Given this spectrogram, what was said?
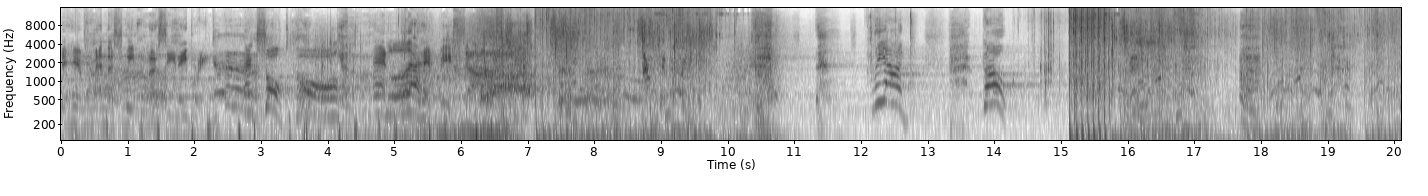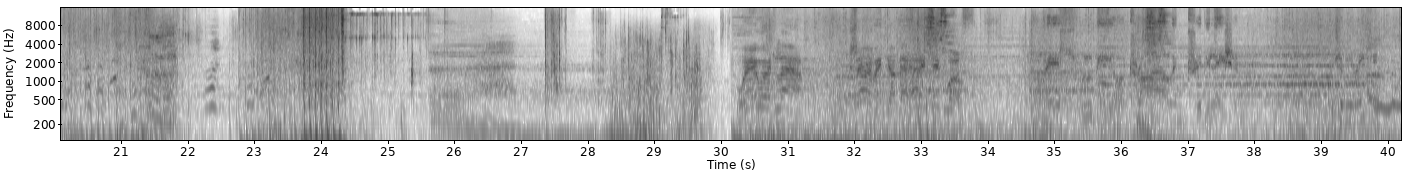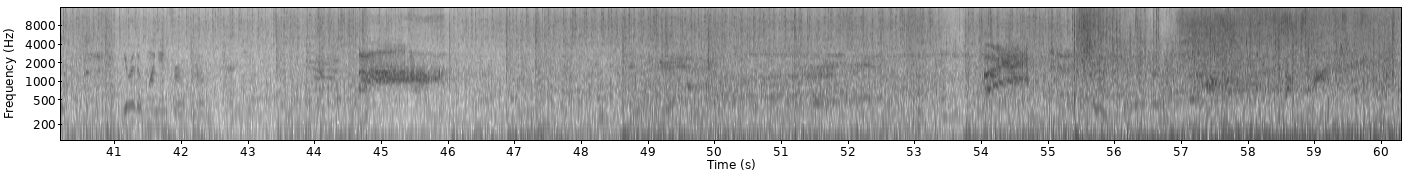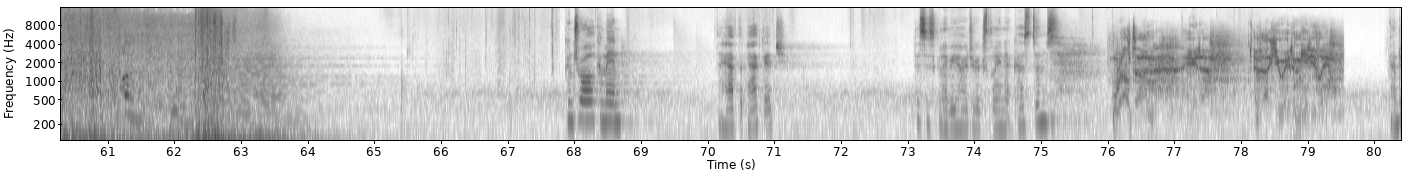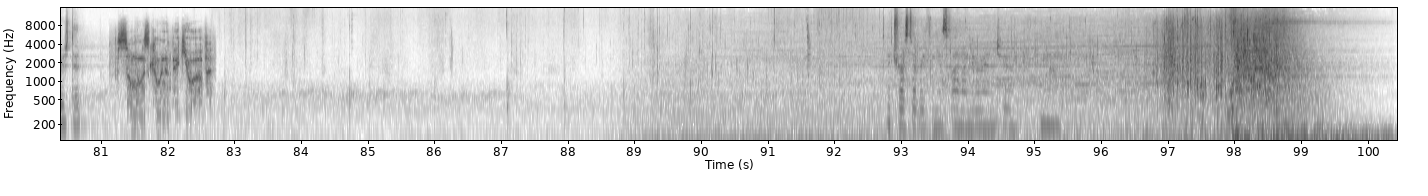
Unto him and the sweet mercy they bring. Exalt Thor, and let it be so. Control, come in. I have the package. This is gonna be hard to explain at customs. Well done, Ada. Evacuate immediately. Understood. Someone is coming to pick you up. I trust everything is fine on your end, too. Yeah.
